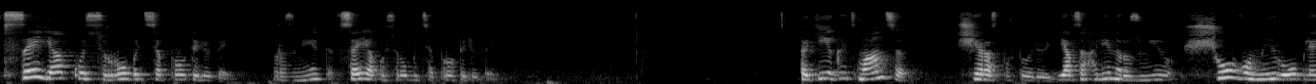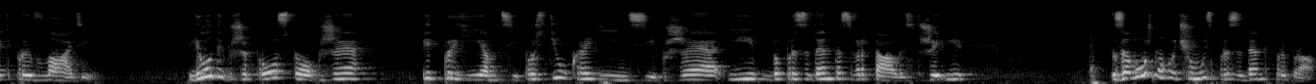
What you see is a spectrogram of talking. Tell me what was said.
Все якось робиться проти людей. Розумієте? Все якось робиться проти людей. Такі, як Гетьманцев, ще раз повторюю, я взагалі не розумію, що вони роблять при владі. Люди вже просто вже підприємці, прості українці, вже і до президента звертались, вже і залужного чомусь президент прибрав.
